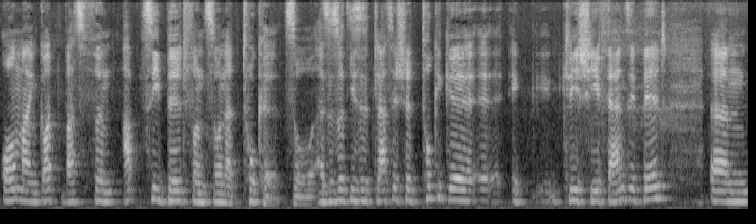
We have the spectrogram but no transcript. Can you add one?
oh mein Gott, was für ein Abziehbild von so einer Tucke. So, also so dieses klassische tuckige äh, äh, Klischee-Fernsehbild. Ähm,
